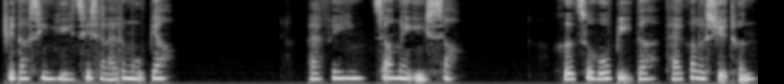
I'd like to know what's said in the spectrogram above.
知道性欲接下来的目标。白飞鹰娇媚一笑，合作无比的抬高了雪臀，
